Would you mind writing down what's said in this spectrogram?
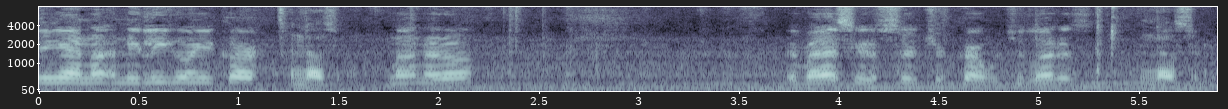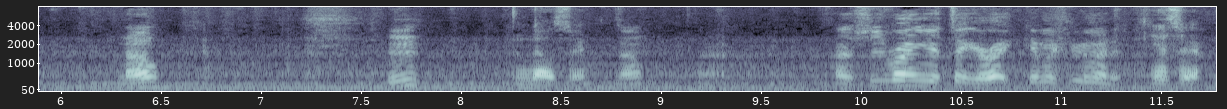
You got nothing illegal in your car? No, sir. Nothing at all? If I ask you to search your car, would you let us? No, sir. No? Hmm? No, sir. No? All right. All right, she's running your ticket, right? Give me a few minutes. Yes, sir.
